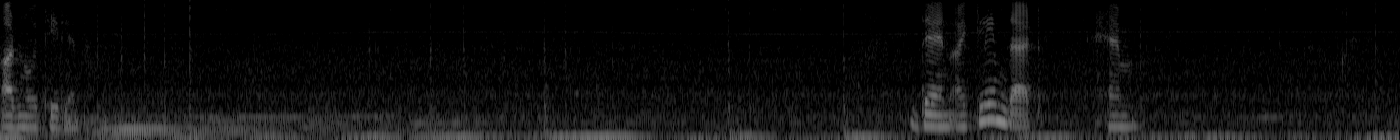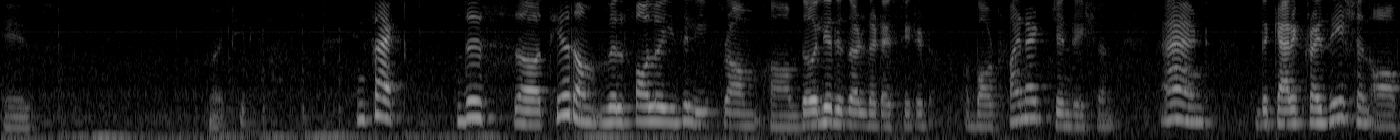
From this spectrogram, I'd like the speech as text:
are Noetherian. Then I claim that m is Noetherian. In fact, this uh, theorem will follow easily from um, the earlier result that I stated about finite generation and the characterization of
